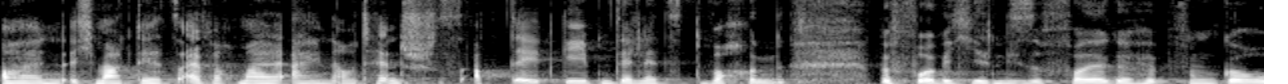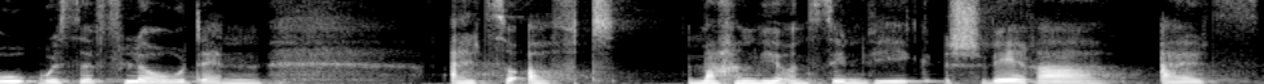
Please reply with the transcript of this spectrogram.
und ich mag dir jetzt einfach mal ein authentisches Update geben der letzten Wochen, bevor wir hier in diese Folge hüpfen. Go with the flow, denn allzu oft machen wir uns den Weg schwerer, als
